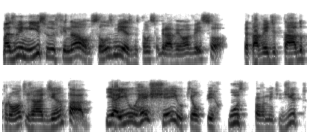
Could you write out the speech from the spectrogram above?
Mas o início e o final são os mesmos. Então se eu gravei uma vez só, já estava editado, pronto, já adiantado. E aí o recheio, que é o percurso provavelmente dito,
